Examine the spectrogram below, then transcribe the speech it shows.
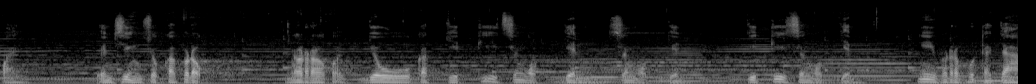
ไป เป็นสิ่งสกปรก เราก็อยู่กับจิตที่สงบเย็นสงบเย็น จิตที่สงบเย็น นี่พระพุทธเจ้า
